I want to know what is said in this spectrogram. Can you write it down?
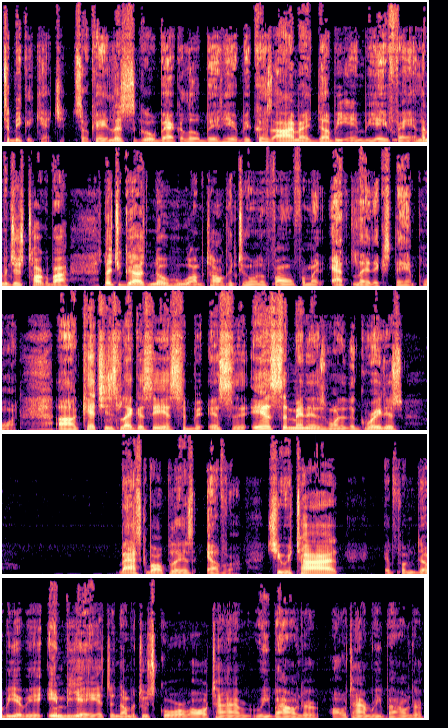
Tamika Catchings, okay? Let's go back a little bit here because I'm a WNBA fan. Let me just talk about, let you guys know who I'm talking to on the phone from an athletic standpoint. Uh, Catchings' legacy is, is, is cemented as one of the greatest basketball players ever. She retired from WNBA. NBA is the number two scorer of all time, rebounder, all time rebounder.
